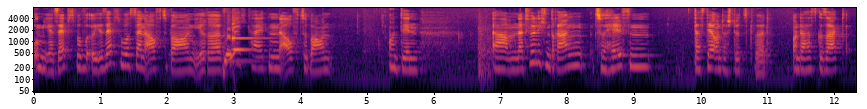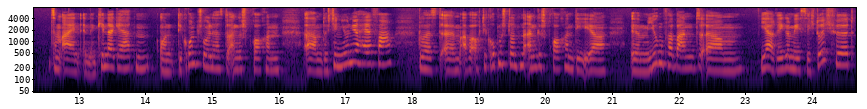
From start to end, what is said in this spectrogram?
um ihr, Selbstbe ihr Selbstbewusstsein aufzubauen, ihre Fähigkeiten aufzubauen und den ähm, natürlichen Drang zu helfen, dass der unterstützt wird. Und da hast gesagt, zum einen in den Kindergärten und die Grundschulen hast du angesprochen, ähm, durch den Juniorhelfer. Du hast ähm, aber auch die Gruppenstunden angesprochen, die ihr im Jugendverband ähm, ja, regelmäßig durchführt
